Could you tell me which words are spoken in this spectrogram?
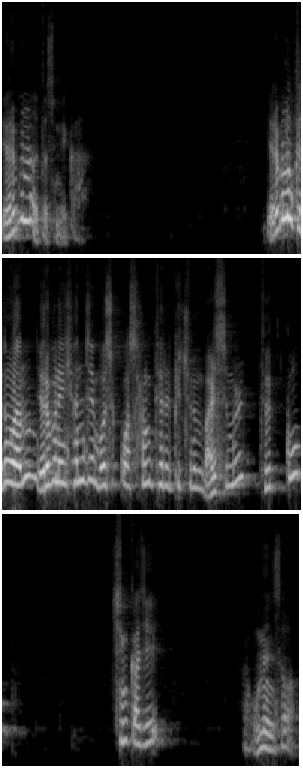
여러분은 어떻습니까? 여러분은 그동안 여러분의 현재 모습과 상태를 비추는 말씀을 듣고 지금까지 오면서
